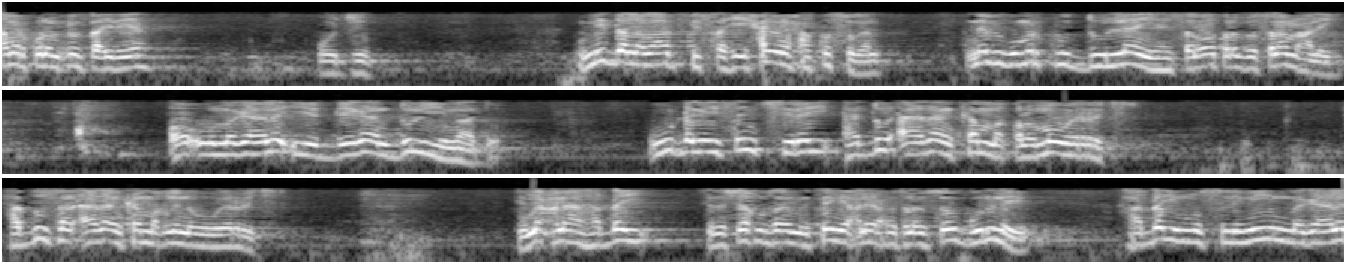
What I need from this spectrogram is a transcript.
amarkuna muxuu faa'iideeyaa? Wujuub. Midda labaad fi saxiixayn waxaa ku sugan nebigu markuu duullaan yahay salawaatu rabbi wasalaamu calayh oo uu magaalo iyo deegaan dul yimaado wuu dhegaysan jiray hadduu aadaan ka maqlo ma weerari jir. hadduusan aadaan ka maqlinna wuu weerari jir. bimacnaa hadday sida shekh islam ibnu taymiya caleh raxmat soo guurinayo hadday muslimiin magaalo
